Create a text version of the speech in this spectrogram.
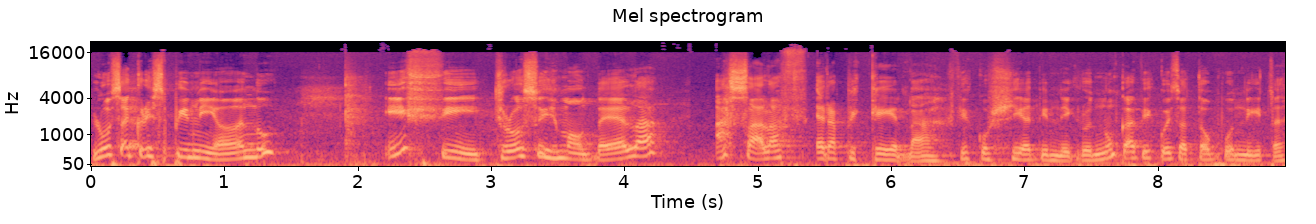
Lúcia Crispiniano, enfim, trouxe o irmão dela. A sala era pequena, ficou cheia de negro. Nunca vi coisa tão bonita.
